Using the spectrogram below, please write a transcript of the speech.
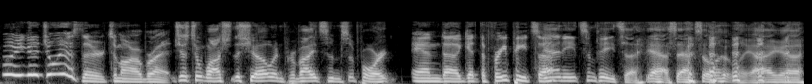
Who are you going to join us there tomorrow, Brett? just to watch the show and provide some support And uh, get the free pizza. and eat some pizza. Yes, absolutely. I uh,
